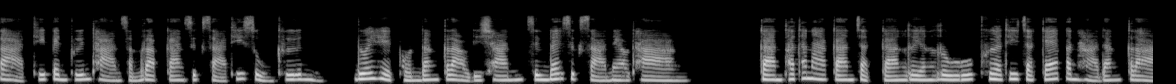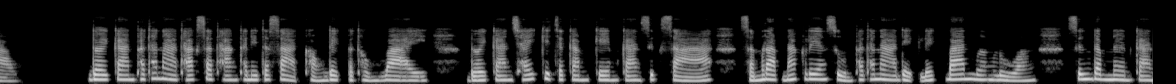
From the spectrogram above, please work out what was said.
ศาสตร์ที่เป็นพื้นฐานสำหรับการศึกษาที่สูงขึ้น ด้วยเหตุผลดังกล่าวดิฉัน จึงได้ศึกษาแนวทางการพัฒนาการจัดการเรียนรู้เพื่อที่จะแก้ปัญหาดังกล่าว โดยการพัฒนาทักษะทางคณิตศาสตร์ของเด็กปฐมวัย โดยการใช้กิจกรรมเกมการศึกษาสำหรับนักเรียนศูนย์พัฒนาเด็กเล็กบ้านเมืองหลวง ซึ่งดำเนินการ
